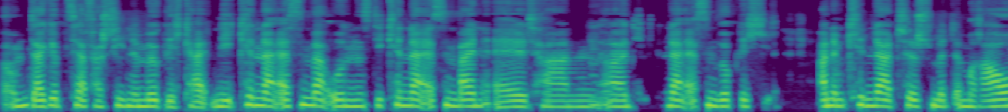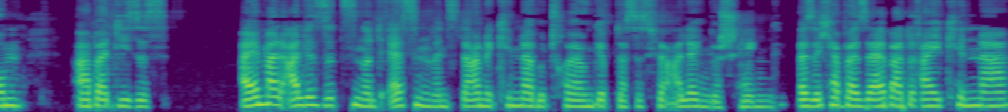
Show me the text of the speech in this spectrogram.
Und da gibt's ja verschiedene Möglichkeiten. Die Kinder essen bei uns, die Kinder essen bei den Eltern, mhm. äh, die Kinder essen wirklich an einem Kindertisch mit im Raum. Aber dieses einmal alle sitzen und essen, wenn es da eine Kinderbetreuung gibt, das ist für alle ein Geschenk. Also ich habe ja selber drei Kinder,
